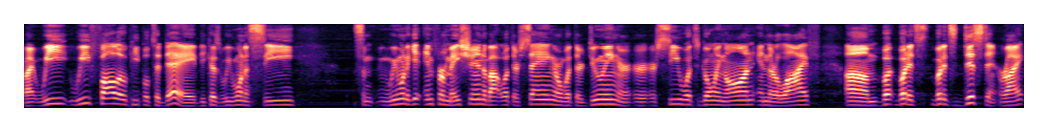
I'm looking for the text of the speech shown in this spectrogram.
right? We, we follow people today because we want to see some, we want to get information about what they're saying or what they're doing or, or, or see what's going on in their life. Um, but, but, it's, but it's distant, right?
